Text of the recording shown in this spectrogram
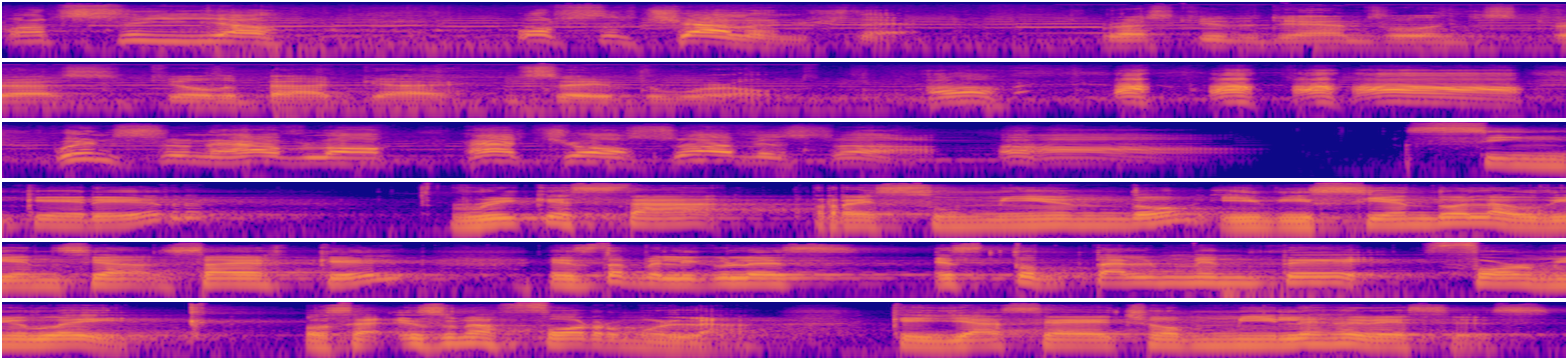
What's the, uh, what's the challenge then? Rescue the damsel in distress, kill the bad guy, and save the world. Oh, Winston Havelock, at your service, sir. Sin querer, Rick está resumiendo y diciendo a la audiencia, ¿sabes qué? Esta película es, es totalmente formulaic. O sea, es una fórmula que ya se ha hecho miles de veces,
